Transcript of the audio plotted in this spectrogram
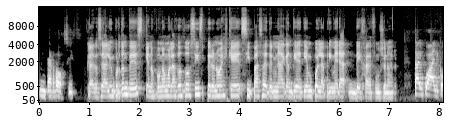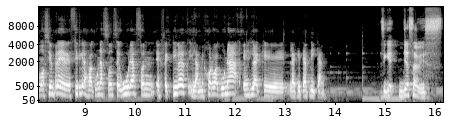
interdosis. Claro, o sea, lo importante es que nos pongamos las dos dosis, pero no es que si pasa determinada cantidad de tiempo, la primera deja de funcionar. Tal cual, y como siempre decir que las vacunas son seguras, son efectivas y la mejor vacuna es la que, la que te aplican. Así que ya sabes,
